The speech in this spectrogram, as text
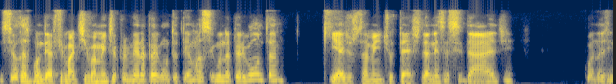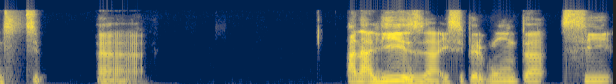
E se eu responder afirmativamente a primeira pergunta, eu tenho uma segunda pergunta, que é justamente o teste da necessidade. Quando a gente se uh, analisa e se pergunta se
